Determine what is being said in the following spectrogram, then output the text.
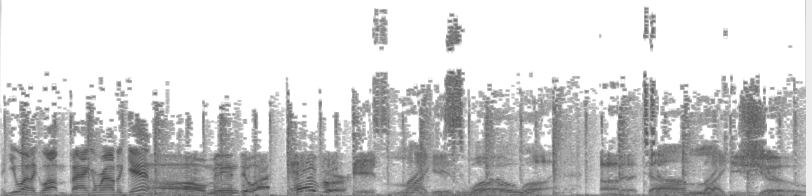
and you want to go out and bang around again. Oh, man, do I ever. It's Leykis 101 on the Tom Leykis Show.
